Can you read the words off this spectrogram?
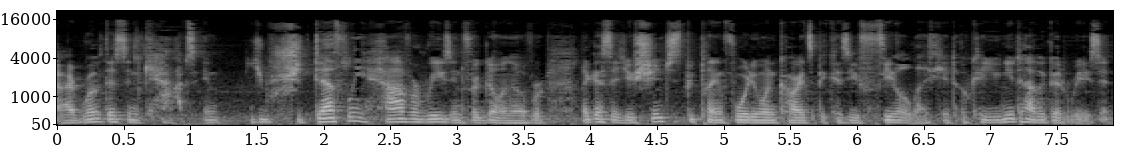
I wrote this in caps and you should definitely have a reason for going over. Like I said, you shouldn't just be playing 41 cards because you feel like it. Okay, you need to have a good reason.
